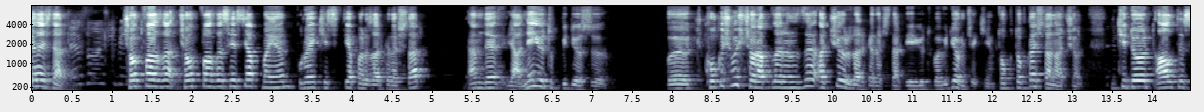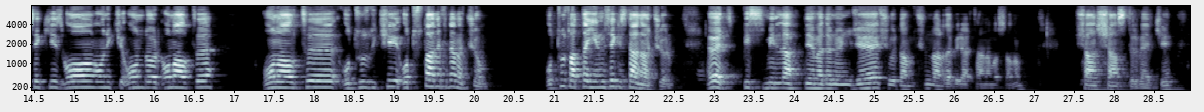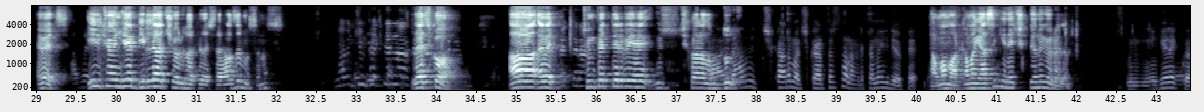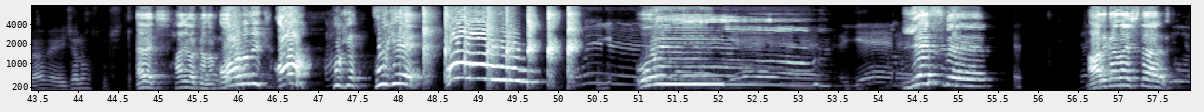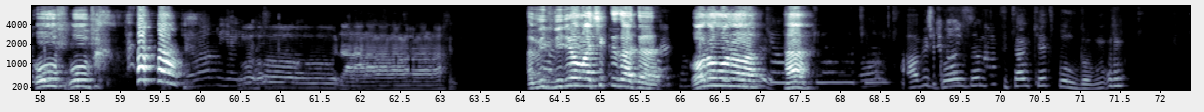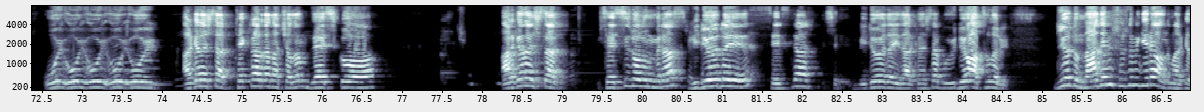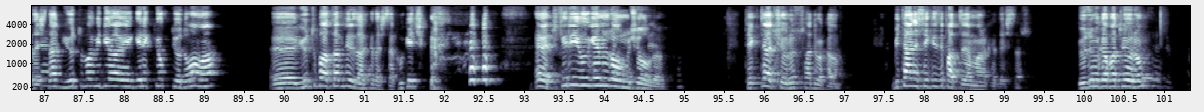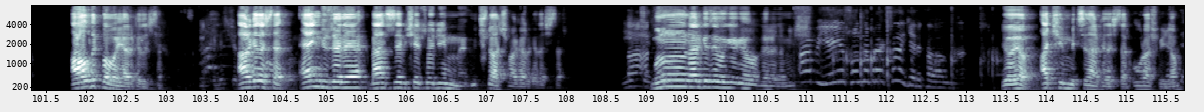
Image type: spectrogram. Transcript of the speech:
Arkadaşlar En sonuncu benim. çok fazla çok fazla ses yapmayın. Burayı kesit yaparız arkadaşlar. Hem de ya ne YouTube videosu? Ee, kokuşmuş çoraplarınızı açıyoruz arkadaşlar diye YouTube'a video mu çekeyim? Topu top kaç tane açıyorsun? 2, 4, 6, 8, 10, 12, 14, 16, 16, 32, 30 tane falan açıyorum. 30 hatta 28 tane açıyorum. Evet Bismillah demeden önce şuradan şunlar da birer tane basalım. Şans şanstır belki. Evet ilk önce birli açıyoruz arkadaşlar. Hazır mısınız? Abi tüm petlerin arkasında. Let's go. Aa evet tüm petleri bir üst çıkaralım. Dur. abi çıkarma çıkartırsan arkana gidiyor petler. Tamam arkama gelsin ki ne çıktığını görelim. Ne gerek var abi heyecan olsun işte. Evet hadi bakalım. Ananı Aa! Huge! Oo! Oy. Oy! Yeah. Yes be! Arkadaşlar uf uf. Woohoo. La la la la la la la. Vi- Videom açıktı zaten. Onu onu. Ha. Abi Golden Titan Cat buldum. Uy uy uy uy uy. Arkadaşlar tekrardan açalım. Let's go. Arkadaşlar sessiz olun biraz. Videodayız. Sesli aç- se- videodayız arkadaşlar. Bu video atılır. Diyordum. Nadem'in sözümü geri aldım arkadaşlar. YouTube'a videoya gerek yok diyordum ama e, YouTube'a atabiliriz arkadaşlar. Huge çıktı. evet, free Huge'miz olmuş oldu. Tekli açıyoruz. Hadi bakalım. Bir tane sekizli patlayacağım arkadaşlar. Gözümü kapatıyorum. Aldık babayı arkadaşlar. Arkadaşlar en güzeli ben size bir şey söyleyeyim mi? Üçlü açmak arkadaşlar. Bunun herkese Huge demiş. Abi yayın sonuna bıraksana geri kalanını. Yo yo açayım bitsin arkadaşlar. Uğraşmayacağım.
